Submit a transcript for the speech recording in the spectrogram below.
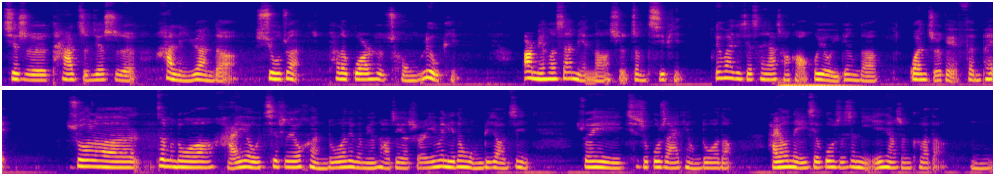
其实他直接是翰林院的修撰，他的官是从六品，二名和三名呢是正七品。另外这些参加朝考会有一定的官职给分配。说了这么多，还有其实有很多这个明朝这些事儿，因为离得我们比较近，所以其实故事还挺多的。还有哪一些故事是你印象深刻的？嗯，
